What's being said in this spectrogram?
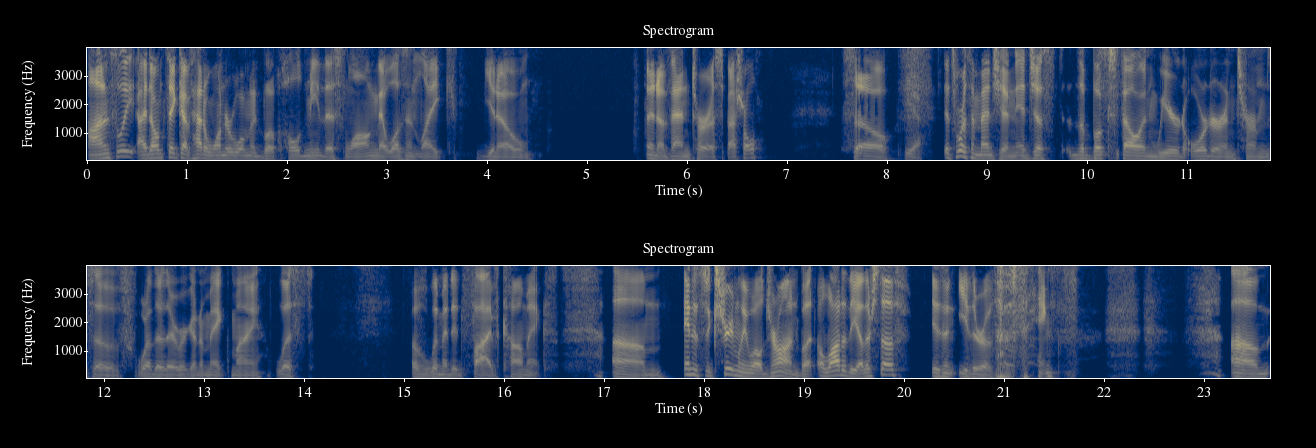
honestly, I don't think I've had a Wonder Woman book hold me this long that wasn't like, you know, an event or a special. So Yeah. it's worth a mention. It just the books fell in weird order in terms of whether they were going to make my list of limited five comics. Um, and it's extremely well drawn, but a lot of the other stuff isn't either of those things. um,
